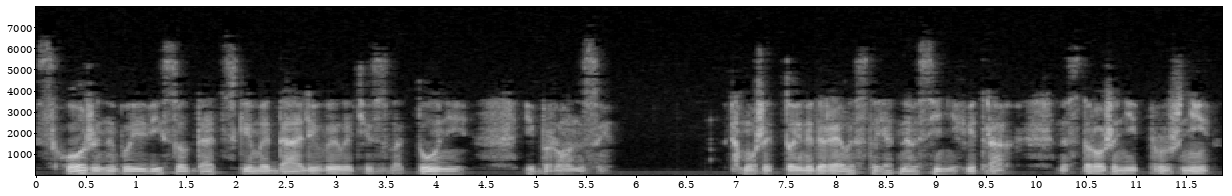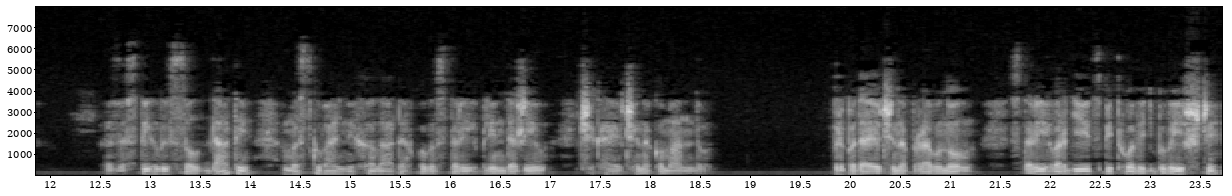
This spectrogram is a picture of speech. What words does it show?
схоже на бойові солдатські медалі вилеті з латуні і бронзи. А може, то й не дерева стоять на осінніх вітрах, насторожені й пружні, застигли солдати в маскувальних халатах коло старих бліндажів, чекаючи на команду. Припадаючи на праву ногу, старий гвардієць підходить ближче,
